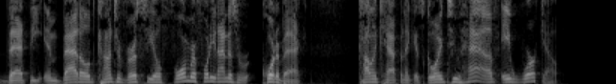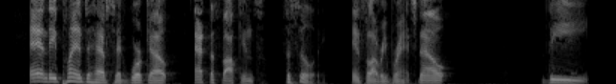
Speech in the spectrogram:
that the embattled, controversial former 49ers quarterback, Colin Kaepernick, is going to have a workout. And they plan to have said workout at the Falcons facility in Flowery Branch. Now, the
